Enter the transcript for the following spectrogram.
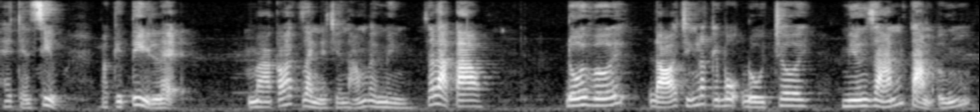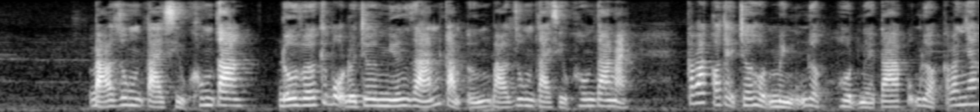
hay chén xỉu. Và cái tỷ lệ mà các bác giành được chiến thắng về mình rất là cao. Đối với đó chính là cái bộ đồ chơi miếng dán cảm ứng báo dung tài xỉu không tang. Đối với cái bộ đồ chơi miếng dán cảm ứng báo dung tài xỉu không tang này, các bác có thể chơi hột mình cũng được, hột người ta cũng được, các bác nhé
